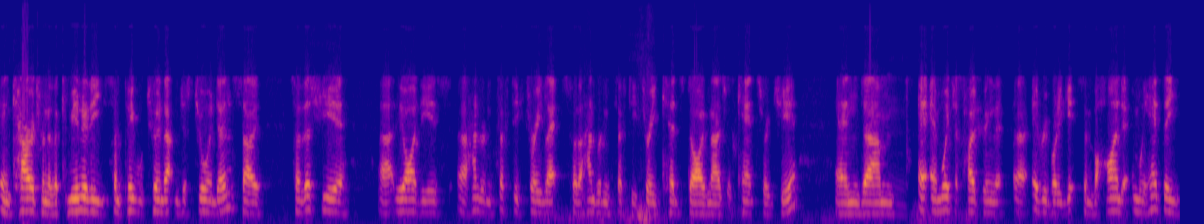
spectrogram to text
encouragement of the community. Some people turned up and just joined in. So so this year, uh, the idea is 153 laps for the 153 kids diagnosed with cancer each year and um, and we're just hoping that uh, everybody gets them behind it. And we had the,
